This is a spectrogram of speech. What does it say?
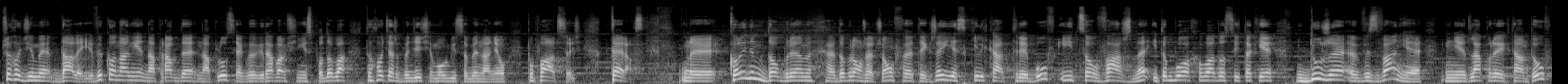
przechodzimy dalej. Wykonanie naprawdę na plus. Jak gra Wam się nie spodoba, to chociaż będziecie mogli sobie na nią popatrzeć. Teraz, kolejnym dobrym, dobrą rzeczą w tej grze jest kilka trybów i co ważne, i to było chyba dosyć takie duże wyzwanie dla projektantów,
